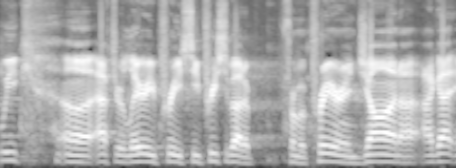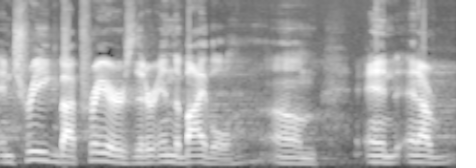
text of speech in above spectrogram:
week, uh, after Larry preached, he preached about a, from a prayer in John. I, I, got intrigued by prayers that are in the Bible. Um, and and I,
